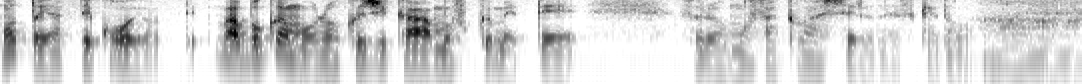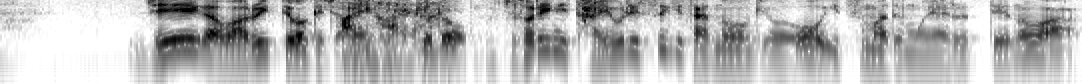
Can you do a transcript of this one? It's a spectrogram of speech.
もっとやっていこうよって、まあ、僕はもう6時間も含めてそれを模索はしてるんですけど JA が悪いってわけじゃないんですけどそれに頼りすぎた農業をいつまでもやるっていうのは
